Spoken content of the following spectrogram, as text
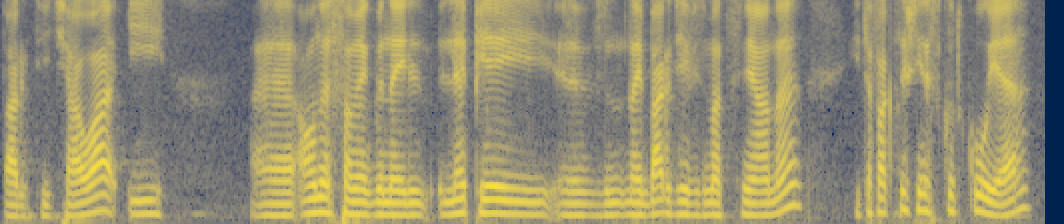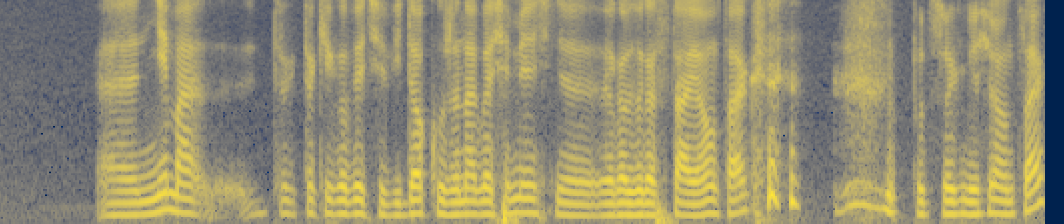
partii ciała i one są jakby najlepiej, najbardziej wzmacniane i to faktycznie skutkuje. E, Nie ma takiego, wiecie, widoku, że nagle się mięśnie rozrastają, tak? po trzech miesiącach,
